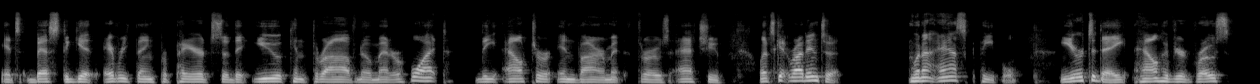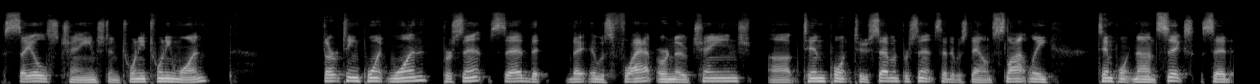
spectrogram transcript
it's best to get everything prepared so that you can thrive no matter what the outer environment throws at you. Let's get right into it. When I ask people year to date, how have your gross sales changed in 2021? 13.1% said that it was flat or no change. Uh, 10.27% said it was down slightly. 10.96 said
